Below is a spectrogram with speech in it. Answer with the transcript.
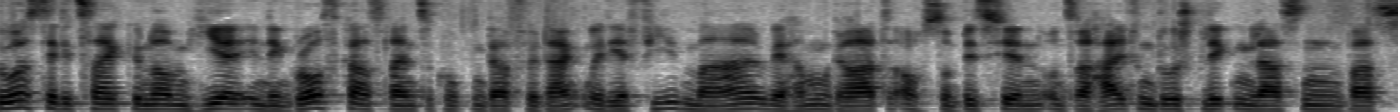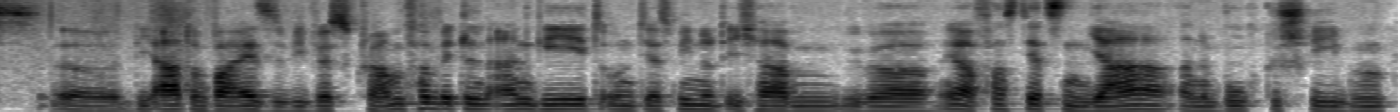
Du hast dir die Zeit genommen, hier in den Growthcast reinzugucken. Dafür danken wir dir vielmal. Wir haben gerade auch so ein bisschen unsere Haltung durchblicken lassen, was äh, die Art und Weise, wie wir Scrum vermitteln, angeht. Und Jasmin und ich haben über ja, fast jetzt ein Jahr an einem Buch geschrieben,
